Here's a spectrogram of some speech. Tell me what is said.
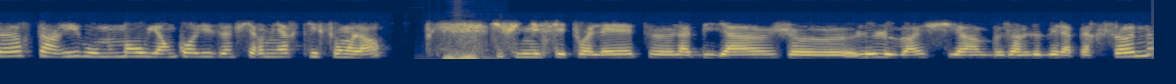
heures, tu arrives au moment où il y a encore les infirmières qui sont là. Mhm. qui finissent les toilettes, euh, l'habillage, euh, le levage s'il y a besoin de lever la personne.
